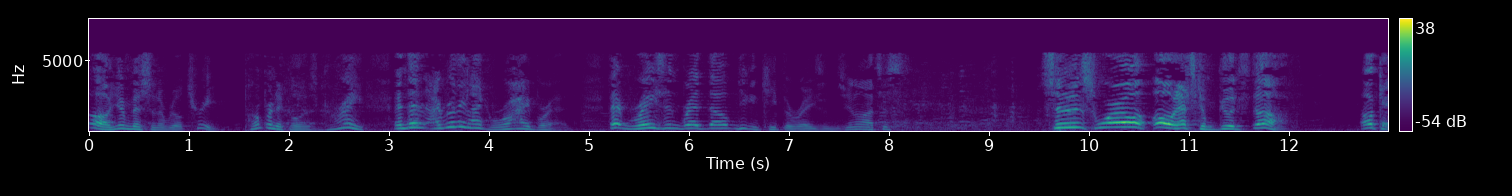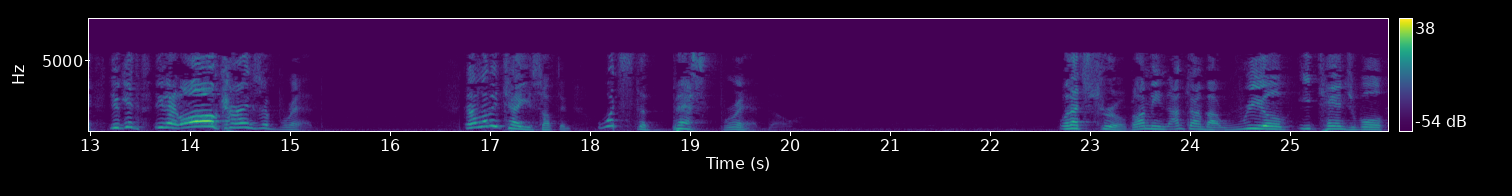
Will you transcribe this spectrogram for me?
Oh, you're missing a real treat. pumpernickel is great. And then I really like rye bread. That raisin bread, though, you can keep the raisins. You know, it's just. Cinnamon swirl? Oh, that's some good stuff. Okay, you get you got all kinds of bread. Now let me tell you something. What's the best bread, though? Well, that's true, but I mean, I'm talking about real, eat tangible,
